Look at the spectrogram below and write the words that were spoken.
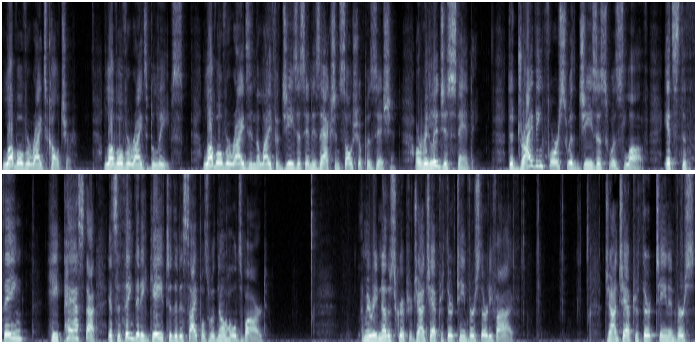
love overrides culture. Love overrides beliefs. Love overrides in the life of Jesus in his action social position or religious standing. The driving force with Jesus was love. It's the thing he passed on, it's the thing that he gave to the disciples with no holds barred. Let me read another scripture John chapter 13, verse 35. John chapter 13 and verse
